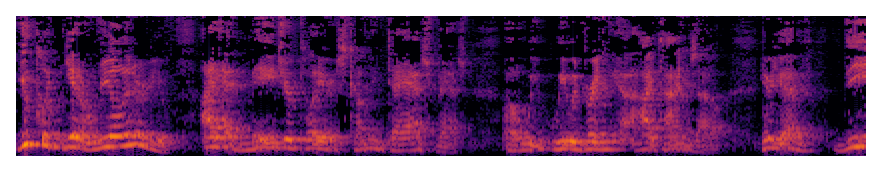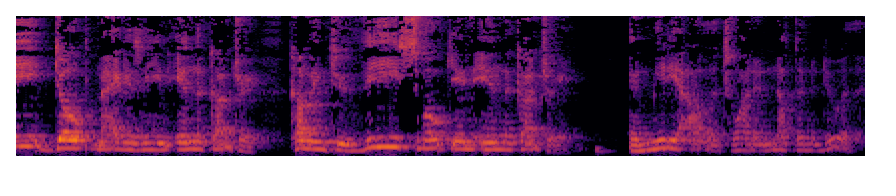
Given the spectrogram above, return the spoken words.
you couldn't get a real interview. I had major players coming to Hash Bash. Uh, we we would bring High Times out. Here you have the dope magazine in the country coming to the smoke in in the country, and media outlets wanted nothing to do with it.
